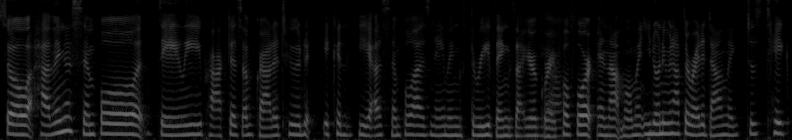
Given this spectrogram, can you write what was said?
So, having a simple daily practice of gratitude, it could be as simple as naming three things that you're grateful yeah. for in that moment. You don't even have to write it down. Like, just take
